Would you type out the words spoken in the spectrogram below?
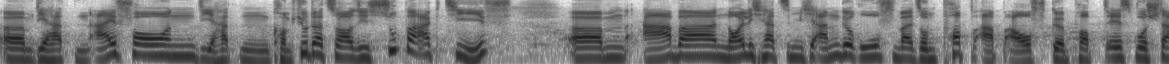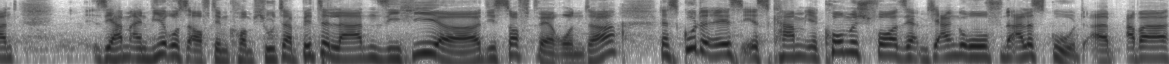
ähm, die hat ein iPhone, die hat einen Computer zu Hause, die ist super aktiv. Ähm, aber neulich hat sie mich angerufen, weil so ein Pop-up aufgepoppt ist, wo stand, Sie haben ein Virus auf dem Computer, bitte laden Sie hier die Software runter. Das Gute ist, es kam ihr komisch vor, sie hat mich angerufen, alles gut. Aber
